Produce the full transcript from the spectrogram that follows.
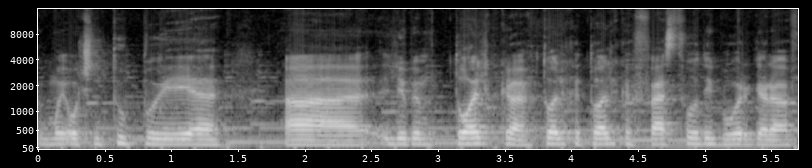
Мы очень тупые, э, любим только, только, только фастфуд и бургеров,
